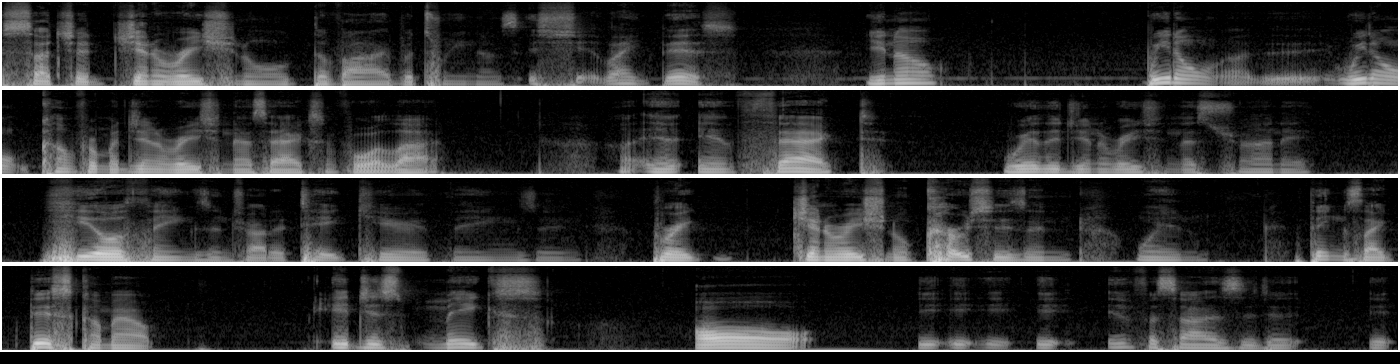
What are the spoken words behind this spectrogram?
such a generational divide between us. It's shit like this, you know we don't uh, we don't come from a generation that's asking for a lot. Uh, in, in fact, we're the generation that's trying to heal things and try to take care of things and break generational curses. And when things like this come out, it just makes all it it, it, it emphasizes it it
